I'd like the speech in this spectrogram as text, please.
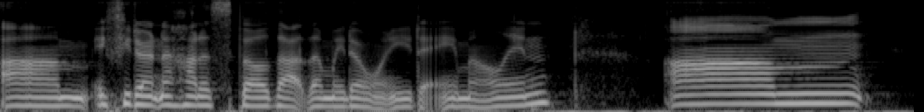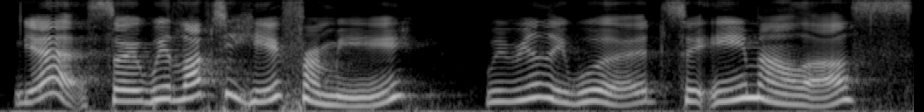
Um, if you don't know how to spell that, then we don't want you to email in. Um, yeah, so we'd love to hear from you. We really would. So email us.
